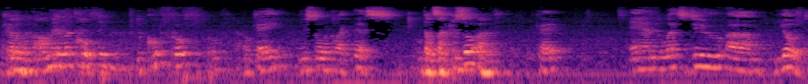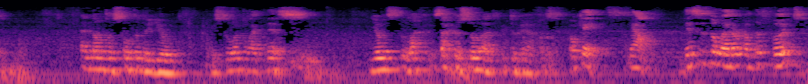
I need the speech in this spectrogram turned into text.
Ik ga nog Okay. een andere letter optekenen. De kof, kof. Okay, used to look like this. Dat zag er zo uit. Okay, and let's do um, yod. En dan tenslotte de jood. Used to look like this. Jood zag er zo uit, pictografisch. Okay, now this is the letter of the foot.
